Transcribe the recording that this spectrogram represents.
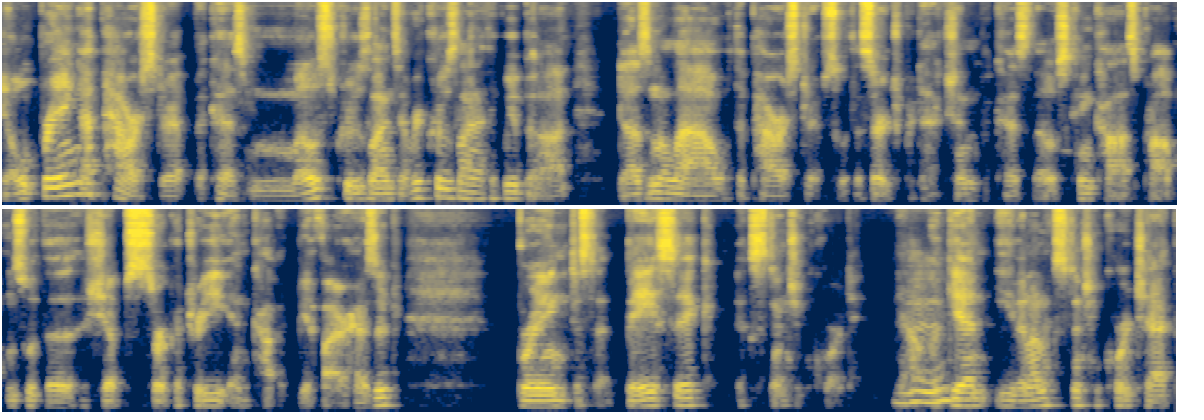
Don't bring a power strip because most cruise lines, every cruise line I think we've been on, doesn't allow the power strips with the surge protection because those can cause problems with the ship's circuitry and be a fire hazard. Bring just a basic extension cord. Now, Mhm. again, even on extension cord check,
